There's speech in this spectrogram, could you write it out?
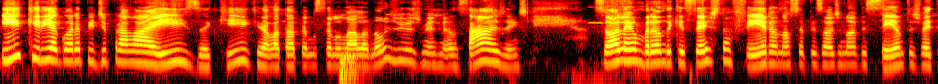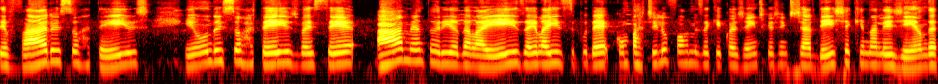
E queria agora pedir para a Laís aqui, que ela está pelo celular, ela não viu as minhas mensagens. Só lembrando que sexta-feira, o nosso episódio 900 vai ter vários sorteios, e um dos sorteios vai ser a mentoria da Laís. Aí, Laís, se puder, compartilha o Forms aqui com a gente, que a gente já deixa aqui na legenda.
